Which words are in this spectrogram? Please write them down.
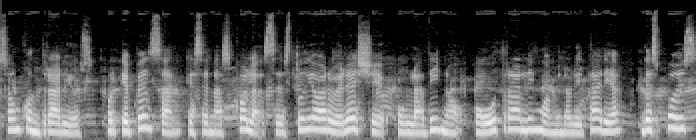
son contrarios, porque pensan que se na escola se estudia o arberexe ou ladino ou outra lingua minoritaria, despois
